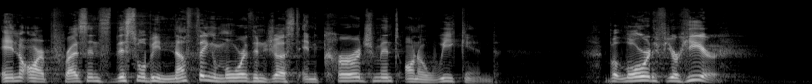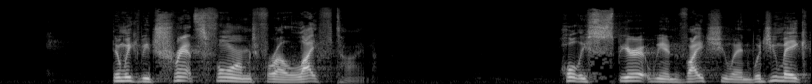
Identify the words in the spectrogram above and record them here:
in our presence, this will be nothing more than just encouragement on a weekend. But Lord, if you're here, then we can be transformed for a lifetime. Holy Spirit, we invite you in. Would you make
